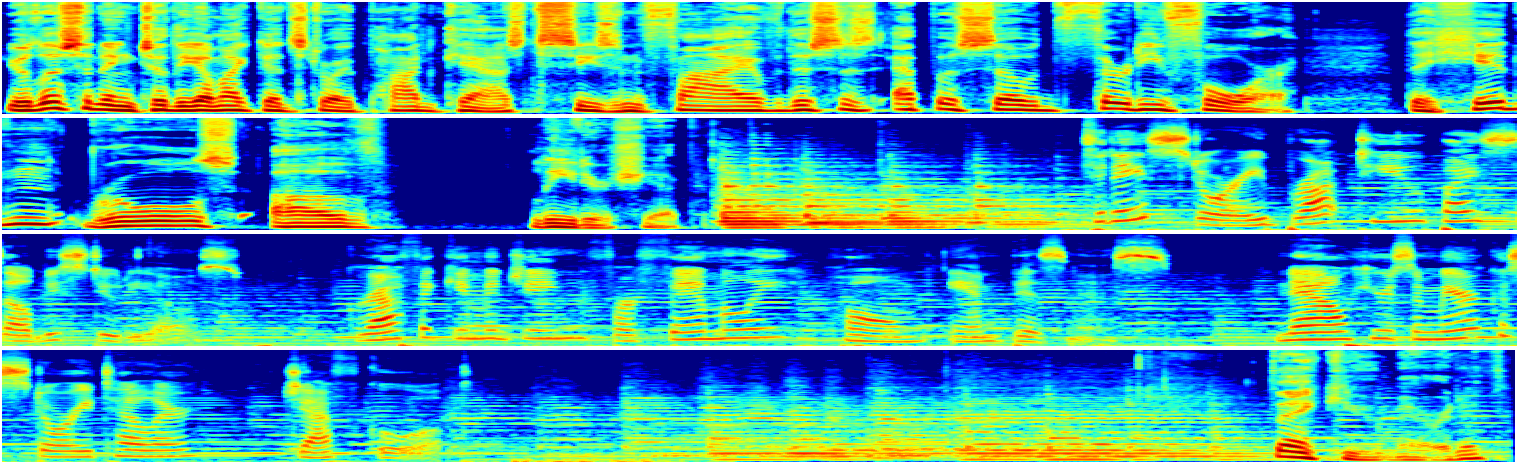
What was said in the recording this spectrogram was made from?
You're listening to the I Like That Story Podcast, Season 5. This is episode 34 The Hidden Rules of Leadership. Today's story brought to you by Selby Studios, graphic imaging for family, home, and business. Now, here's America's storyteller, Jeff Gould. Thank you, Meredith.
